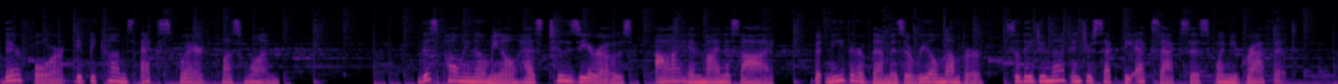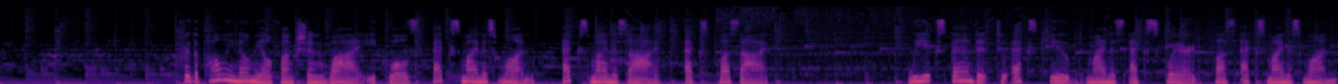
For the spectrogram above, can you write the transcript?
Therefore, it becomes x squared plus 1. This polynomial has two zeros, i and minus i, but neither of them is a real number, so they do not intersect the x-axis when you graph it. For the polynomial function y equals x minus 1, x minus i, x plus i, we expand it to x cubed minus x squared plus x minus 1.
